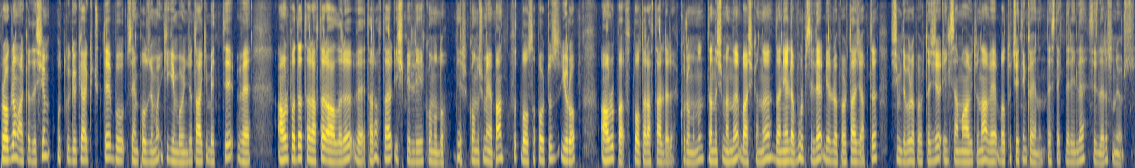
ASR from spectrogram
Program arkadaşım Utku Göker Küçük de bu sempozyumu iki gün boyunca takip etti ve Avrupa'da taraftar ağları ve taraftar işbirliği konulu bir konuşma yapan Football Supporters Europe Avrupa Futbol Taraftarları Kurumu'nun danışmanı başkanı Daniela Wurps ile bir röportaj yaptı. Şimdi bu röportajı İlksen Mavituna ve Batu Çetinkaya'nın destekleriyle sizlere sunuyoruz.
